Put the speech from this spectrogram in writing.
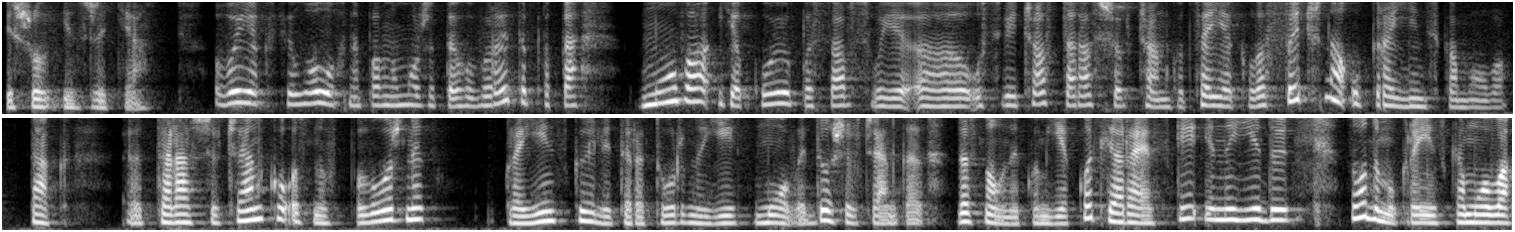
пішов із життя. Ви, як філолог, напевно, можете говорити про те, мова, якою писав своє, е, у свій час Тарас Шевченко. Це є класична українська мова. Так, Е, Тарас Шевченко, основоположник української літературної мови. До Шевченка засновником є Котляревський Інеїдою. Згодом українська мова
